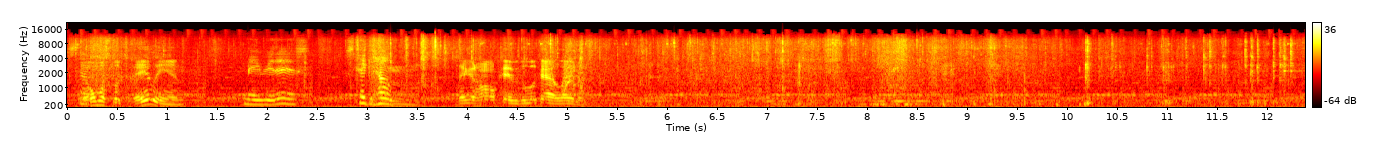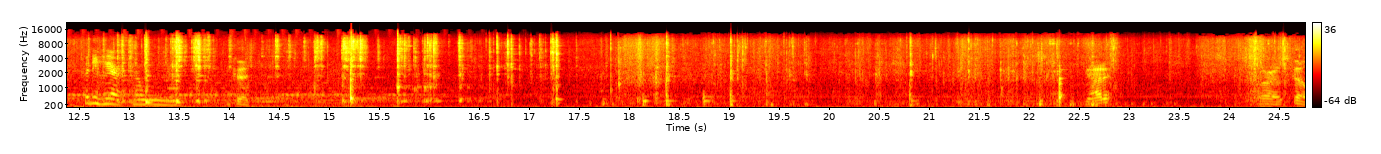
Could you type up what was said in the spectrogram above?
So, it almost looks alien. Maybe it is. Let's take it home. Mm, take it home. Okay, we can look at it later. Put it here. No. Okay. Got it? Alright, let's go.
